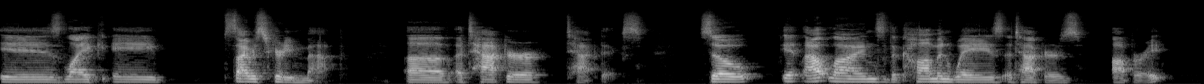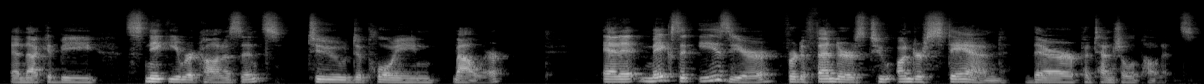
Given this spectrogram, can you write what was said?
is like a cybersecurity map of attacker tactics. So it outlines the common ways attackers operate, and that could be sneaky reconnaissance to deploying malware. And it makes it easier for defenders to understand their potential opponents.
